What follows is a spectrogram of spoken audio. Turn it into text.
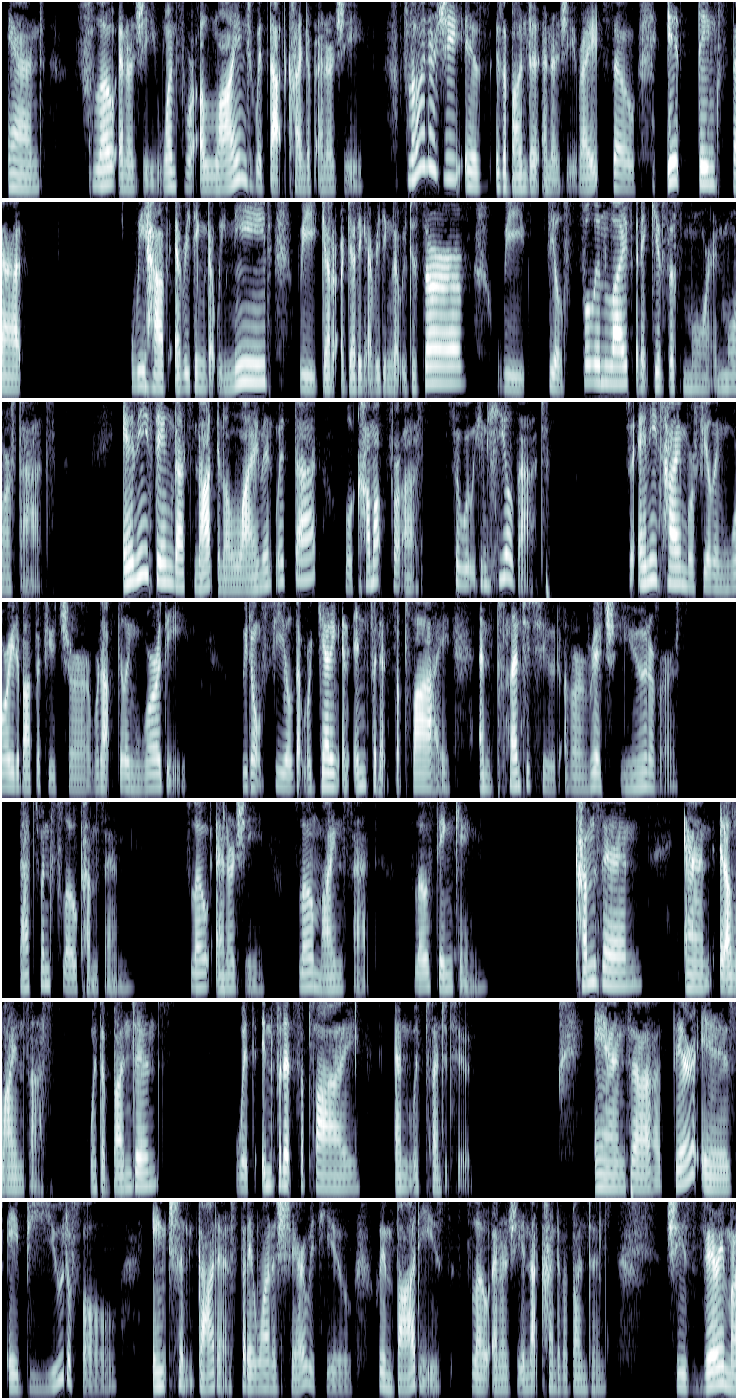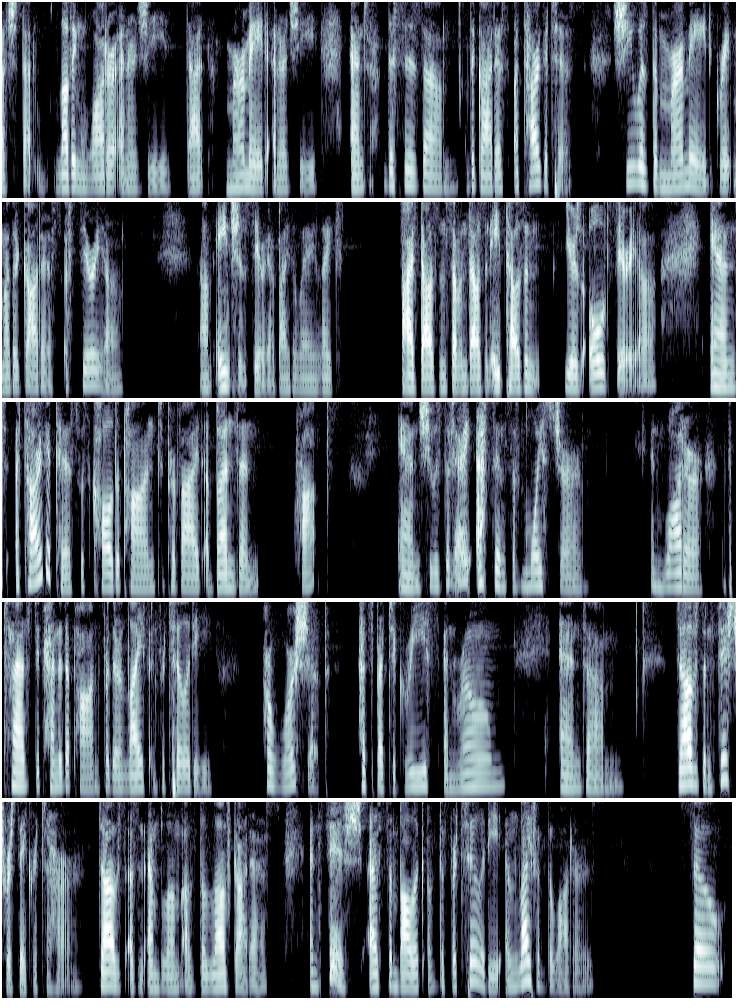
And flow energy, once we're aligned with that kind of energy, flow energy is is abundant energy, right? So it thinks that we have everything that we need, we get are getting everything that we deserve, we feel full in life and it gives us more and more of that. Anything that's not in alignment with that will come up for us so we can heal that. So, anytime we're feeling worried about the future, we're not feeling worthy, we don't feel that we're getting an infinite supply and plentitude of a rich universe, that's when flow comes in. Flow energy, flow mindset, flow thinking comes in and it aligns us with abundance, with infinite supply, and with plentitude. And uh, there is a beautiful ancient goddess that I want to share with you who embodies flow energy and that kind of abundance. She's very much that loving water energy, that mermaid energy. And this is um, the goddess Atargatis. She was the mermaid great mother goddess of Syria um, ancient Syria, by the way, like 5,000, 7,000, 8,000 years old Syria. And Atargatis was called upon to provide abundant crops. And she was the very essence of moisture and water that the plants depended upon for their life and fertility. Her worship had spread to Greece and Rome, and um, doves and fish were sacred to her doves as an emblem of the love goddess, and fish as symbolic of the fertility and life of the waters. So,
